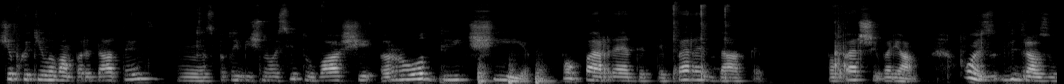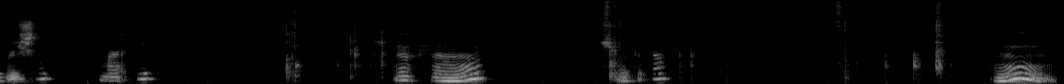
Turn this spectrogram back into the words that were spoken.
Що б хотіла вам передати з потойбічного світу ваші родичі. Попередити, передати. По перший варіант. Ось, відразу вийшли. Мертві. Угу. Що тут там? М.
